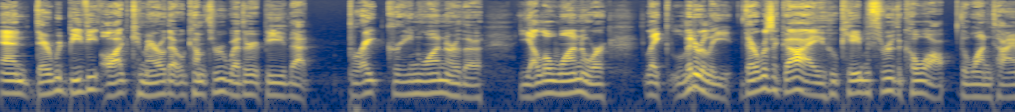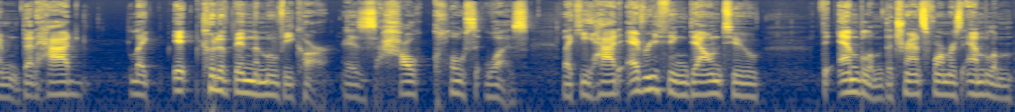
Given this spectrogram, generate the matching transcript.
and there would be the odd Camaro that would come through, whether it be that bright green one or the yellow one, or like literally, there was a guy who came through the co op the one time that had like it could have been the movie car, is how close it was. Like he had everything down to the emblem, the Transformers emblem,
